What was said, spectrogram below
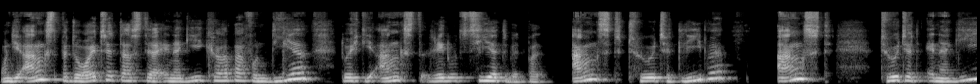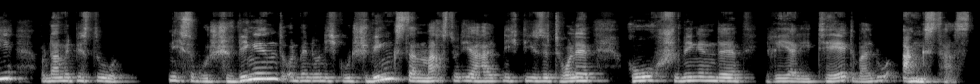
Und die Angst bedeutet, dass der Energiekörper von dir durch die Angst reduziert wird, weil Angst tötet Liebe, Angst tötet Energie und damit bist du nicht so gut schwingend und wenn du nicht gut schwingst, dann machst du dir halt nicht diese tolle, hochschwingende Realität, weil du Angst hast.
